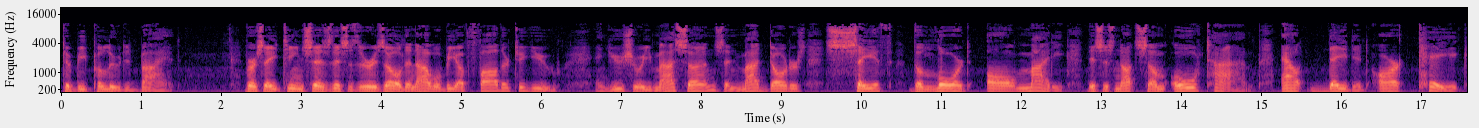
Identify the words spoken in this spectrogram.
to be polluted by it. Verse 18 says, This is the result, and I will be a father to you, and you shall be my sons and my daughters, saith the Lord Almighty. This is not some old time, outdated, archaic,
